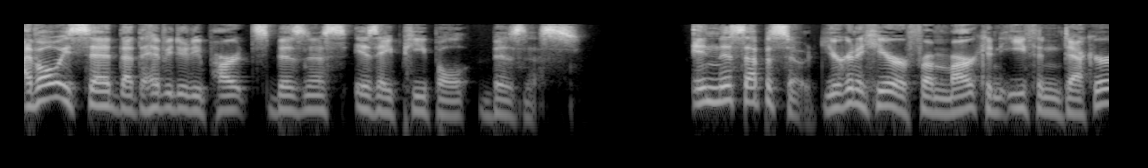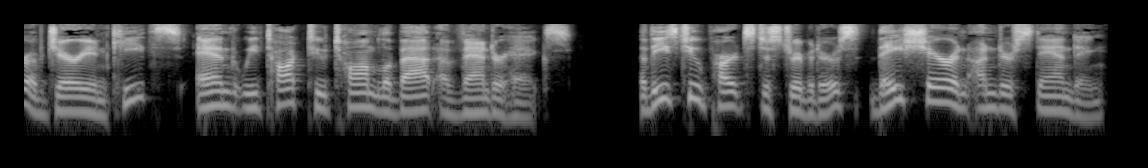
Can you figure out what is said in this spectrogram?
I've always said that the heavy duty parts business is a people business. In this episode, you're going to hear from Mark and Ethan Decker of Jerry and Keith's, and we talk to Tom Labat of Vander Haag's. These two parts distributors, they share an understanding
